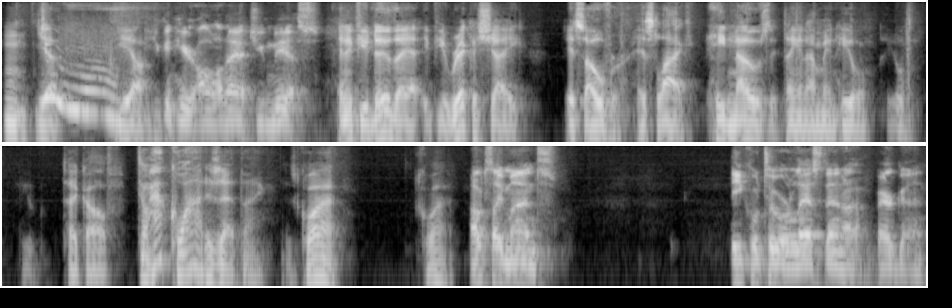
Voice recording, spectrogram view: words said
Mm, yeah. Yeah. You can hear all of that. You miss. And if you do that, if you ricochet, it's over. It's like he knows it then. I mean, he'll he'll he'll take off. So how quiet is that thing? It's quiet. Quiet. I would say mine's equal to or less than a air gun.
